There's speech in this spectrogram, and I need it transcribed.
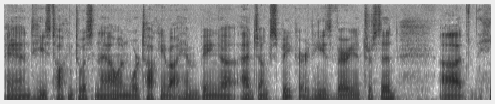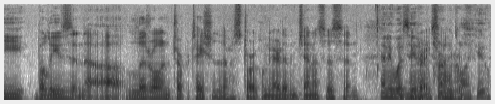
and he's talking to us now. And we're talking about him being an adjunct speaker. And he's very interested. Uh, he believes in a, a literal interpretation of the historical narrative in Genesis, and And he wouldn't need an interpreter scientist. like you.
